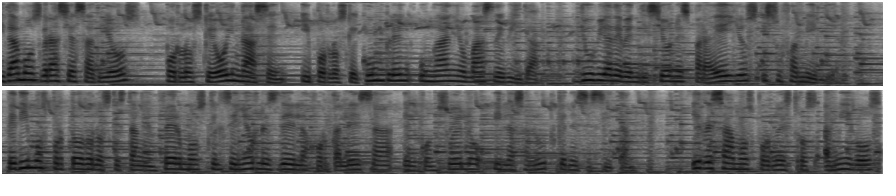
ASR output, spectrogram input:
y damos gracias a Dios por los que hoy nacen y por los que cumplen un año más de vida, lluvia de bendiciones para ellos y su familia. Pedimos por todos los que están enfermos que el Señor les dé la fortaleza, el consuelo y la salud que necesitan. Y rezamos por nuestros amigos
